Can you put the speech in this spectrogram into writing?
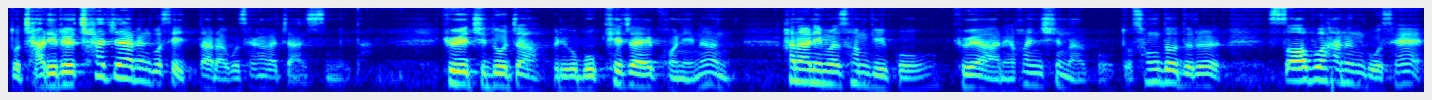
또 자리를 차지하는 것에 있다라고 생각하지 않습니다. 교회 지도자 그리고 목회자의 권위는 하나님을 섬기고 교회 안에 헌신하고 또 성도들을 서브하는 곳에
